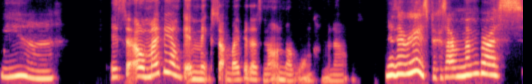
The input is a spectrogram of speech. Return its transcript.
Yeah. Is it? Oh, maybe I'm getting mixed up. Maybe there's not another one coming out. No, there is because I remember us.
